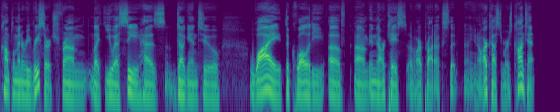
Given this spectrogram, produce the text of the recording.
complementary research from like USC has dug into why the quality of um, in our case of our products that uh, you know our customers content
